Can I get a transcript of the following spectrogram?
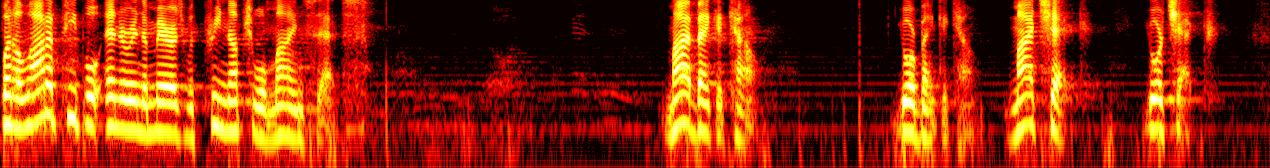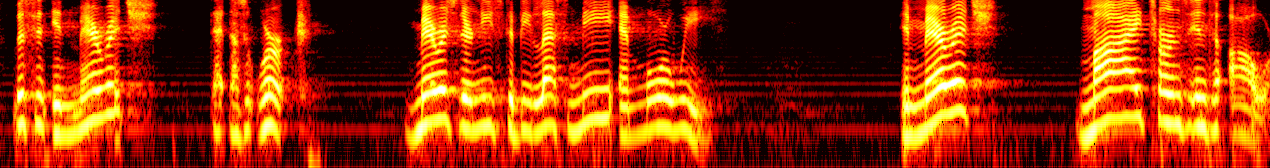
But a lot of people enter into marriage with prenuptial mindsets. My bank account, your bank account, my check, your check. Listen, in marriage, that doesn't work. Marriage, there needs to be less me and more we. In marriage, my turns into our.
